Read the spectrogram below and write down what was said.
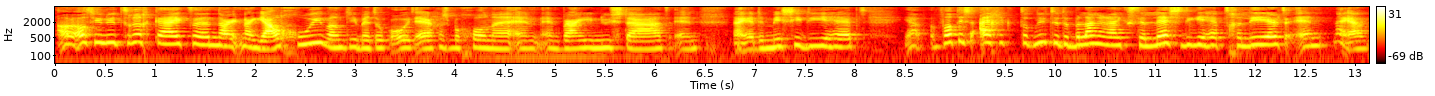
Als je nu terugkijkt eh, naar, naar jouw groei, want je bent ook ooit ergens begonnen en, en waar je nu staat en nou ja, de missie die je hebt. Ja, wat is eigenlijk tot nu toe de belangrijkste les die je hebt geleerd en nou ja,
